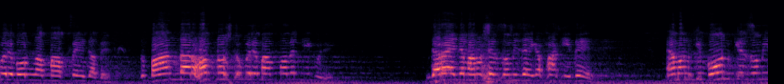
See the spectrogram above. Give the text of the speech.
করে বললাম মাপ পেয়ে যাবে বান্দার হক নষ্ট করে মাপ পাবেন কি করে? যারা এই যে মানুষের জমি জায়গা ফাঁকি দেন এমনকি বোনকে জমি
